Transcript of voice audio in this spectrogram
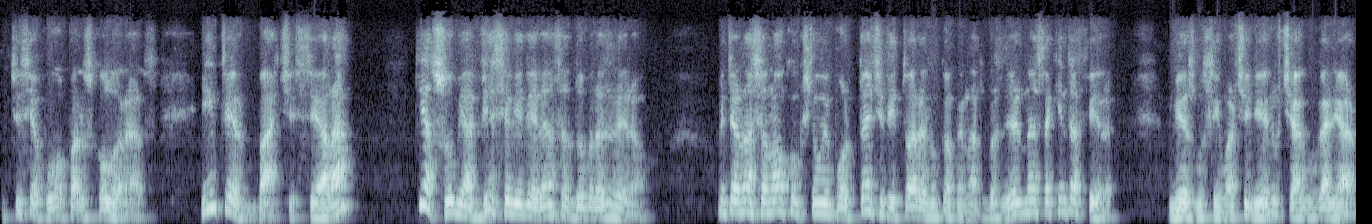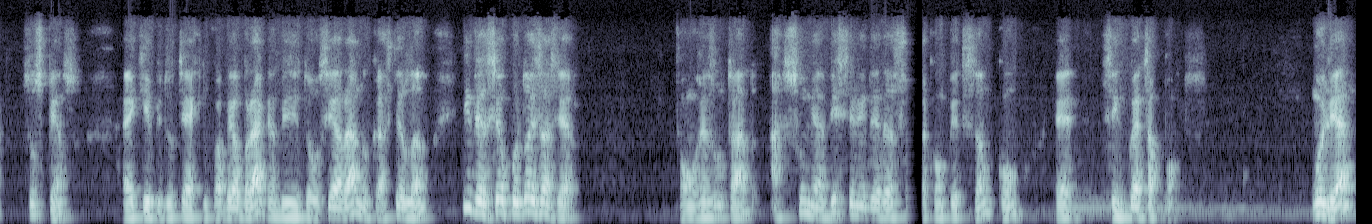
Notícia boa para os colorados. Inter bate Ceará e assume a vice-liderança do Brasileirão. O Internacional conquistou uma importante vitória no Campeonato Brasileiro nesta quinta-feira, mesmo sem o artilheiro Thiago Galhardo, suspenso. A equipe do técnico Abel Braga visitou o Ceará no Castelão e venceu por 2 a 0. Com o resultado, assume a vice-liderança da competição com é, 50 pontos. Mulher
